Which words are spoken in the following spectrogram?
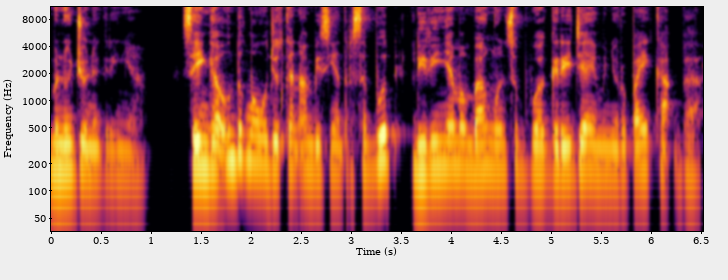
menuju negerinya. Sehingga untuk mewujudkan ambisinya tersebut, dirinya membangun sebuah gereja yang menyerupai Ka'bah.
